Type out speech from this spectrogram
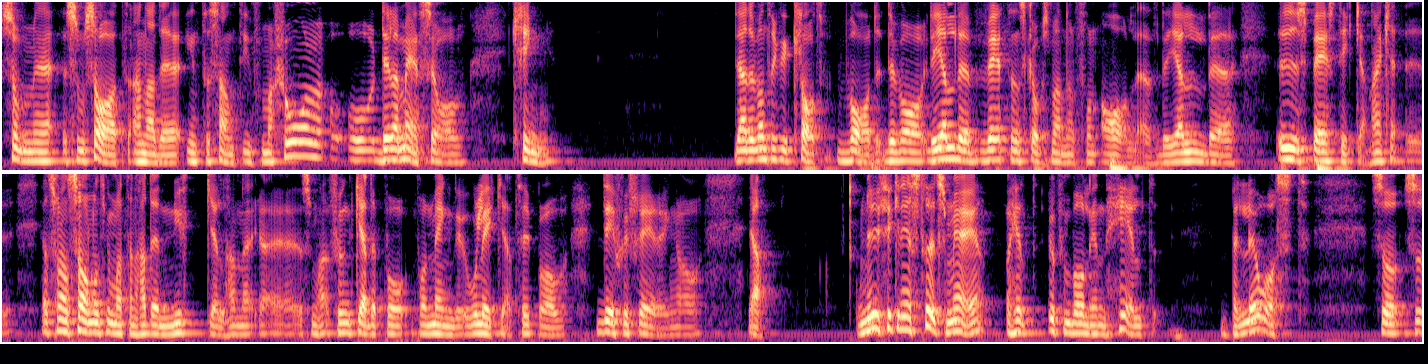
som, eh, som sa att han hade intressant information och delade med sig av kring Ja, det var inte riktigt klart vad det var. Det gällde vetenskapsmannen från Arlöv. Det gällde USB-stickan. Han, jag tror han sa någonting om att han hade en nyckel han, eh, som funkade på, på en mängd olika typer av dechiffrering. Och, ja. Nyfiken i en strut som jag är och helt uppenbarligen helt blåst så, så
